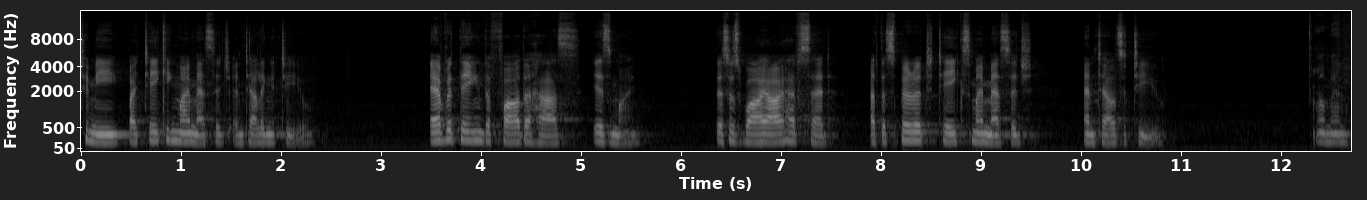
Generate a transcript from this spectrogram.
to me by taking my message and telling it to you. Everything the Father has is mine. This is why I have said that the Spirit takes my message and tells it to you. Amen.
